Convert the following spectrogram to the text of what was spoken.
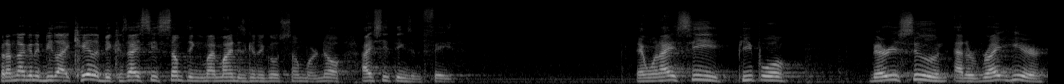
But I'm not going to be like Caleb because I see something, my mind is going to go somewhere. No, I see things in faith. And when I see people very soon, at a right here,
